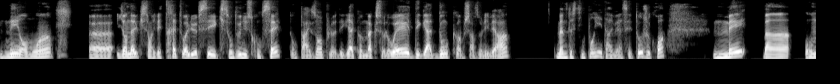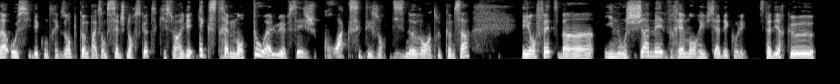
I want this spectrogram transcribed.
néanmoins euh, il y en a eu qui sont arrivés très tôt à l'UFC et qui sont devenus ce qu'on sait. Donc, par exemple, des gars comme Max Holloway, des gars donc comme Charles Oliveira, même Dustin Poirier est arrivé assez tôt, je crois. Mais ben, on a aussi des contre-exemples comme par exemple Sedge Northcutt qui sont arrivés extrêmement tôt à l'UFC. Je crois que c'était genre 19 ans, un truc comme ça. Et en fait, ben, ils n'ont jamais vraiment réussi à décoller. C'est-à-dire que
